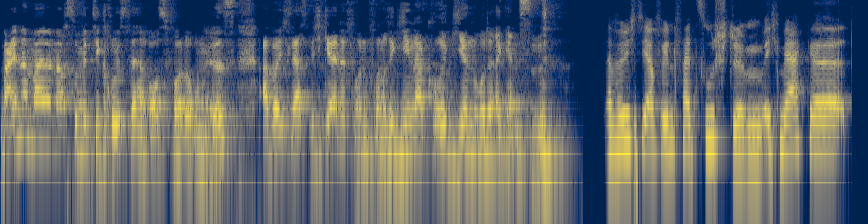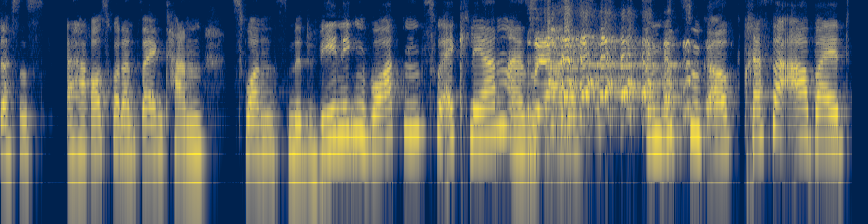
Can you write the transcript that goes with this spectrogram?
meiner Meinung nach somit die größte Herausforderung ist. Aber ich lasse mich gerne von, von Regina korrigieren oder ergänzen. Da würde ich dir auf jeden Fall zustimmen. Ich merke, dass es herausfordernd sein kann, Swans mit wenigen Worten zu erklären. Also ja. gerade in Bezug auf Pressearbeit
